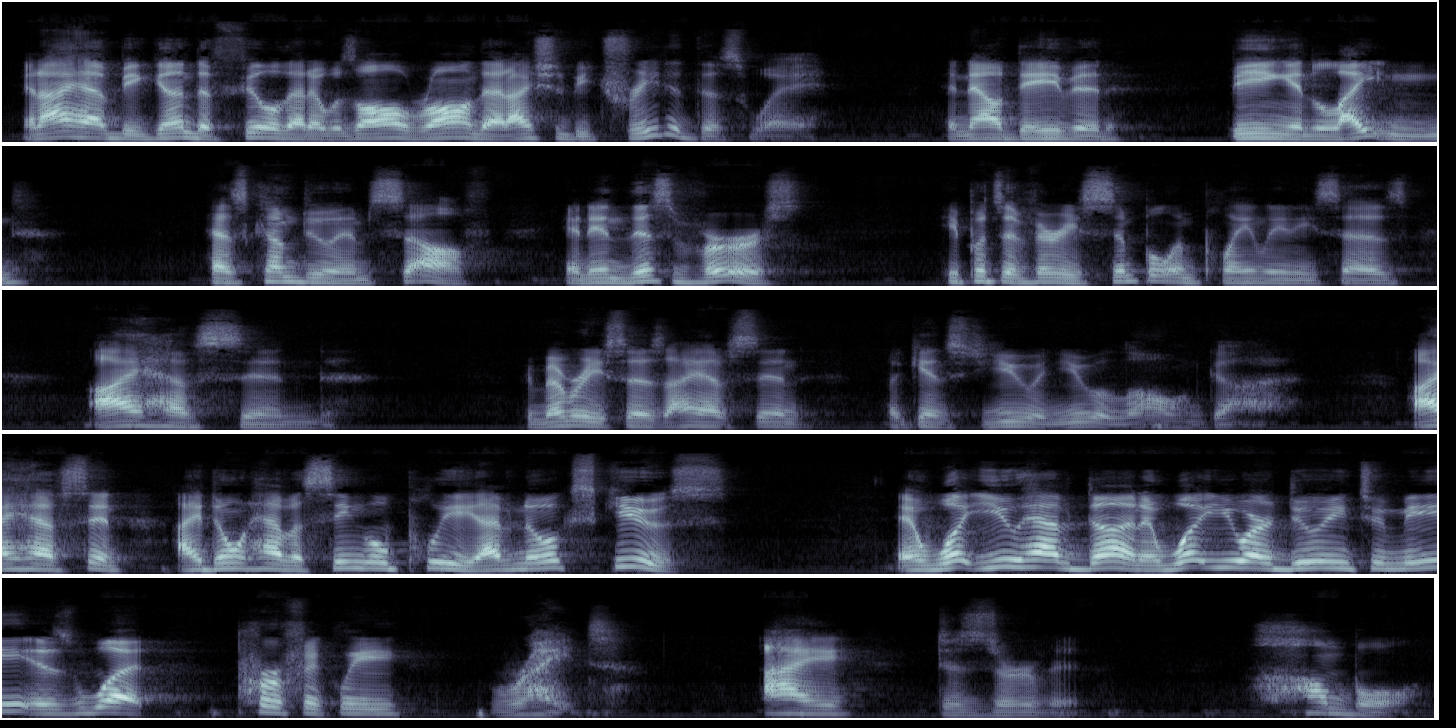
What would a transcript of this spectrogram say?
And I have begun to feel that it was all wrong, that I should be treated this way. And now David, being enlightened, has come to himself. And in this verse, he puts it very simple and plainly, and he says, I have sinned. Remember, he says, I have sinned against you and you alone, God. I have sinned. I don't have a single plea. I have no excuse. And what you have done and what you are doing to me is what? Perfectly right. I deserve it. Humble.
